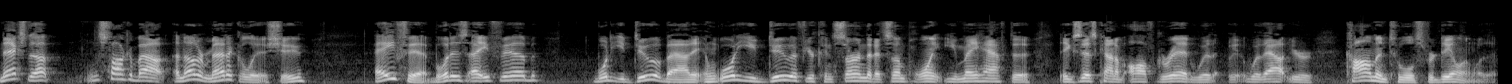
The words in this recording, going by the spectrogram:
Next up, let's talk about another medical issue. AFib. What is AFib? What do you do about it? And what do you do if you're concerned that at some point you may have to exist kind of off grid with, without your common tools for dealing with it?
